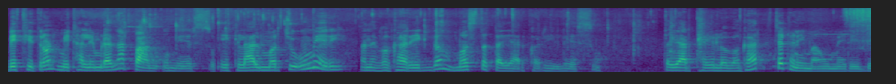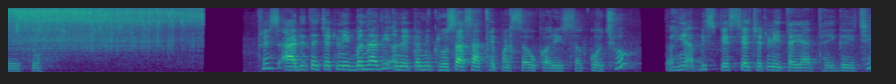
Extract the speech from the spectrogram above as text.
બેથી ત્રણ મીઠા લીમડાના પાન ઉમેરશું. એક લાલ મરચું ઉમેરી અને વઘાર એકદમ મસ્ત તૈયાર કરી લેશું. તૈયાર થયેલો વઘાર ચટણીમાં ઉમેરી દેશું. ફ્રેન્ડ્સ, આ રીતે ચટણી બનાવી અને તમે ઢોસા સાથે પણ સર્વ કરી શકો છો. અહીં આપણી સ્પેશિયલ ચટણી તૈયાર થઈ ગઈ છે.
